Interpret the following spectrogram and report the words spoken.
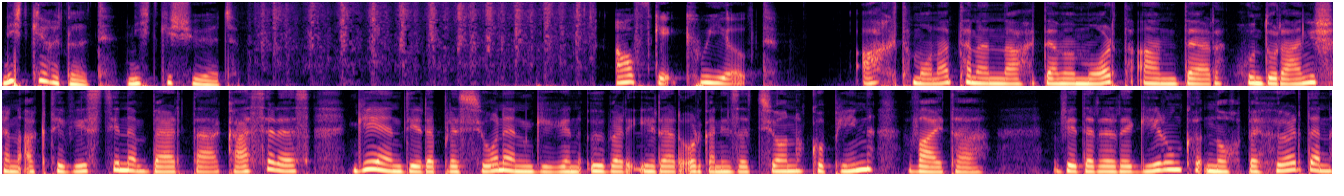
Nicht gerüttelt, nicht geschürt. Aufgequält. Acht Monate nach dem Mord an der honduranischen Aktivistin Berta Cáceres gehen die Repressionen gegenüber ihrer Organisation COPIN weiter. Weder Regierung noch Behörden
